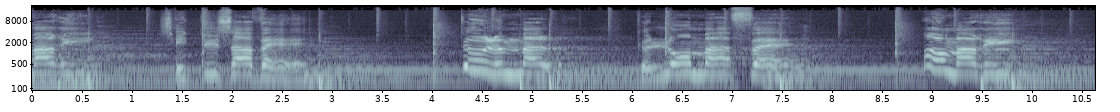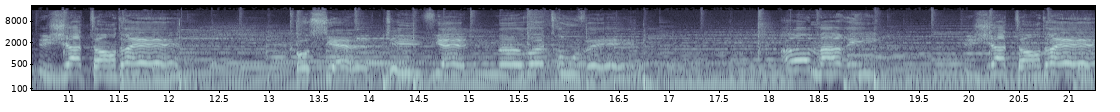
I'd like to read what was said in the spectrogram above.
Marie, si tu savais tout le mal que l'on m'a fait. Oh Marie, j'attendrai qu'au ciel tu viennes me retrouver. Oh Marie, j'attendrai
